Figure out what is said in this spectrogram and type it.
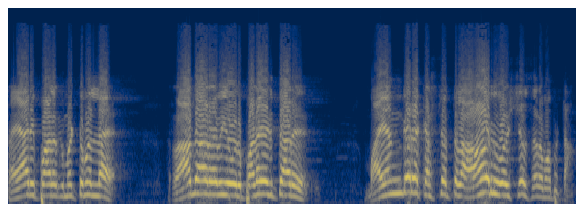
தயாரிப்பாளருக்கு மட்டுமல்ல ராதா ரவி ஒரு படம் எடுத்தாரு. பயங்கர கஷ்டத்தில் ஆறு வருஷம் சிரமப்பட்டான்.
